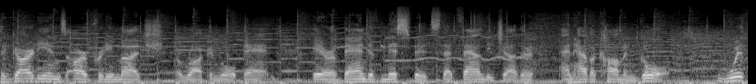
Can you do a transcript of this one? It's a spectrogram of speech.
The Guardians are pretty much a rock and roll band. They are a band of misfits that found each other and have a common goal. With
